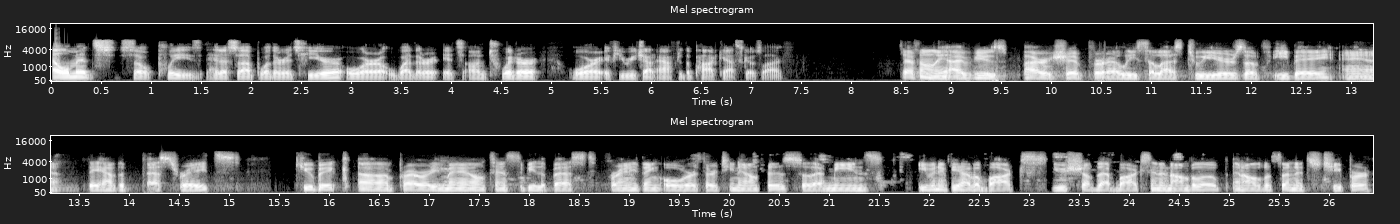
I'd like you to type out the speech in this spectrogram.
elements. So please hit us up, whether it's here or whether it's on Twitter or if you reach out after the podcast goes live. Definitely. I've used Pirate Ship for at least the last two years of eBay, and they have the best rates. Cubic uh, priority mail tends to be the best for anything over 13 ounces. So that means even if you have a box, you shove that box in an envelope, and all of a sudden it's cheaper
